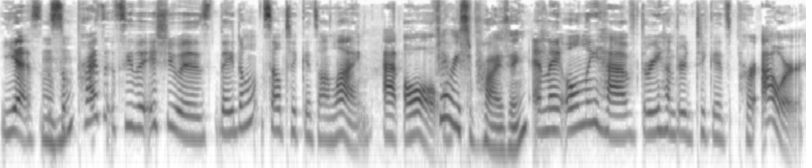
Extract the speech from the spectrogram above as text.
Yes. Mm-hmm. Surprise. See, the issue is they don't sell tickets online at all. Very surprising. and they only have 300 tickets per hour.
